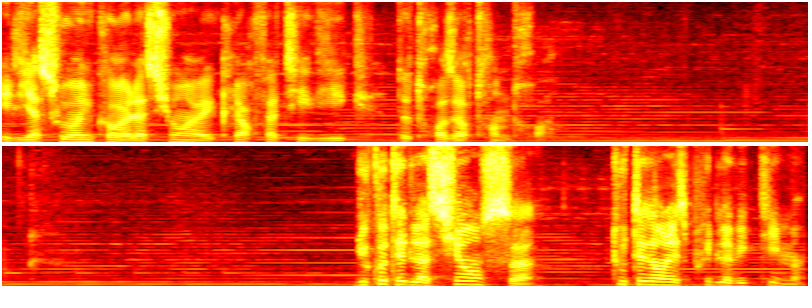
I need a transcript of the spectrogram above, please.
il y a souvent une corrélation avec l'heure fatidique de 3h33. Du côté de la science, tout est dans l'esprit de la victime.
